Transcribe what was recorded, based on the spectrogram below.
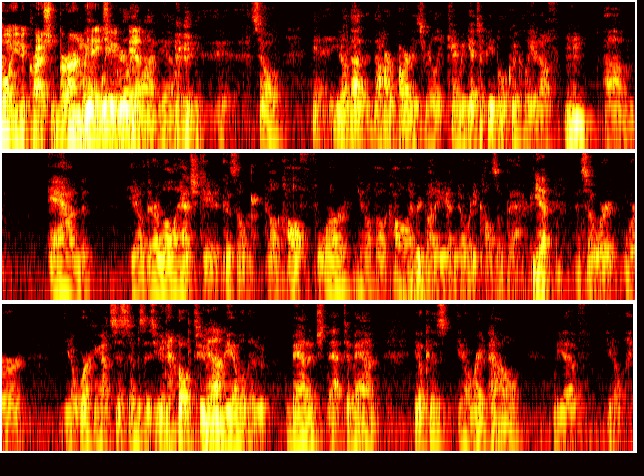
want- want you to crash and burn. We, we, hate we you. really yeah. want yeah we, so yeah you know the, the hard part is really can we get to people quickly enough Mhm. um, and you know they're a little agitated because they'll they'll call for you know they'll call everybody and nobody calls them back. Yeah. And so we're we're you know working on systems as you know to Yeah. be able to manage that demand. You know because you know right now we have you know like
